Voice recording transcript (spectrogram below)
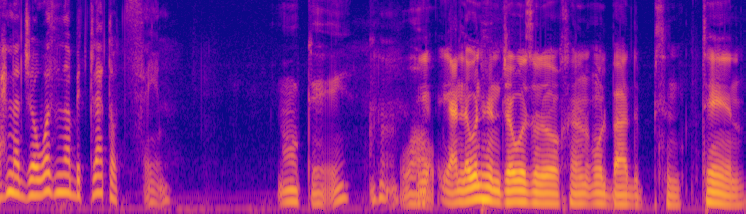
إحنا تجوزنا ب 93 okay wow. يعني لو انهم تجوزوا خلينا نقول بعد بسنتين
